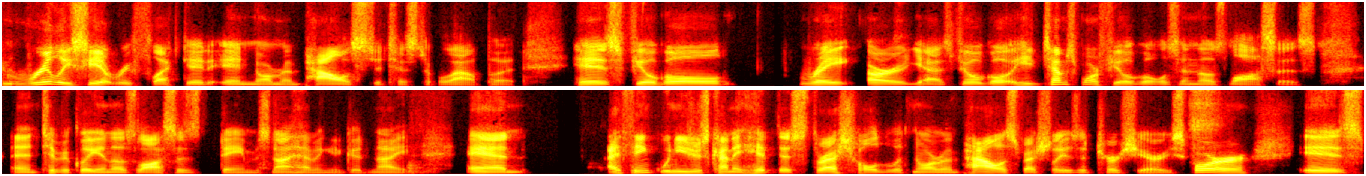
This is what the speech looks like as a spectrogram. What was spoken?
Can really see it reflected in Norman Powell's statistical output. His field goal rate, or yeah, his field goal, he attempts more field goals in those losses. And typically in those losses, Dame is not having a good night. And I think when you just kind of hit this threshold with Norman Powell, especially as a tertiary scorer, is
